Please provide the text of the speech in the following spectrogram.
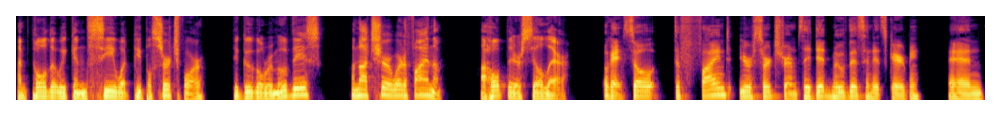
I'm told that we can see what people search for. Did Google remove these? I'm not sure where to find them. I hope they're still there. Okay, so to find your search terms. They did move this and it scared me. And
